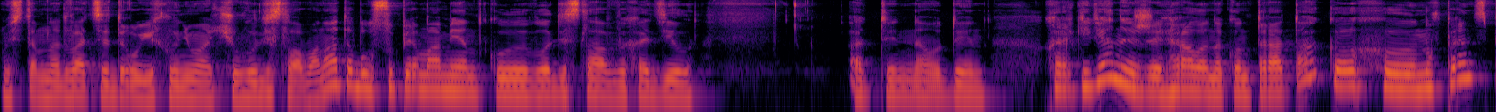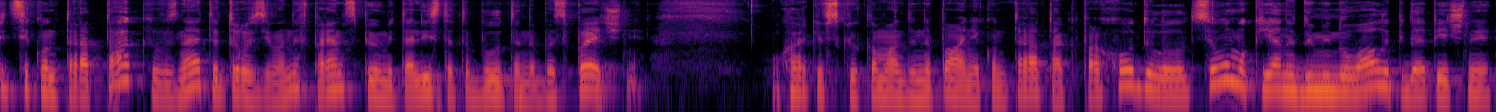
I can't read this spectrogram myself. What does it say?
Ось там на 22-й хвилині матчу Владислав Аната був супермомент, коли Владислав виходив один на один. Харків'яни ж грали на контратаках. Е, Ну, в принципі, ці контратаки, ви знаєте, друзі, вони, в принципі, у металіста та були небезпечні. У харківської команди непогані контратак проходили, але в цілому кияни домінували, підопічний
